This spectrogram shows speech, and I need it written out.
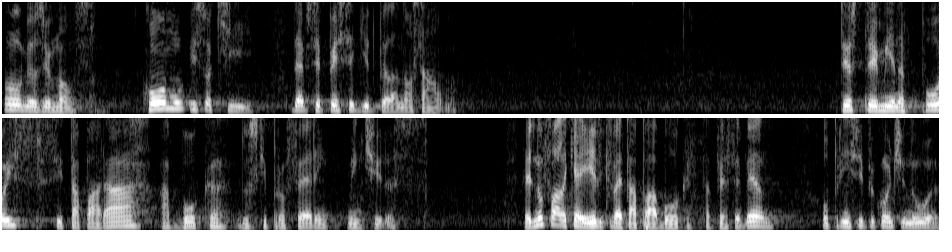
Oh, meus irmãos, como isso aqui deve ser perseguido pela nossa alma. Texto termina: Pois se tapará a boca dos que proferem mentiras. Ele não fala que é ele que vai tapar a boca, está percebendo? O princípio continua,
